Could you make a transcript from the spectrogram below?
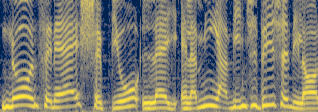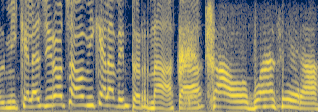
Non se ne esce più. Lei è la mia vincitrice di LOL, Michela Giro. Ciao Michela, bentornata. Ciao, buonasera.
